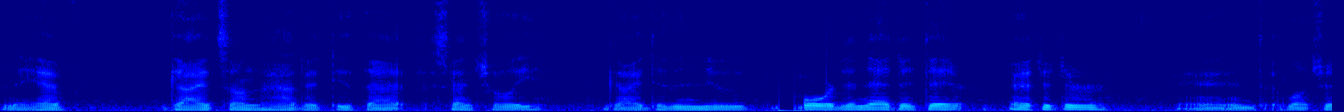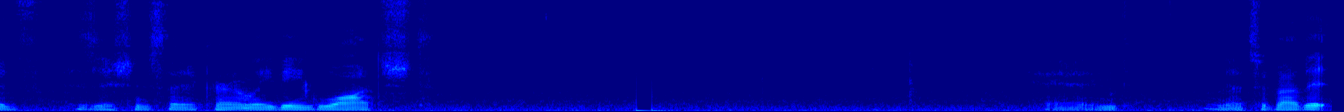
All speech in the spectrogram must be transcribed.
And they have guides on how to do that, essentially. Guide to the new Morden editor, editor and a bunch of positions that are currently being watched. And that's about it.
